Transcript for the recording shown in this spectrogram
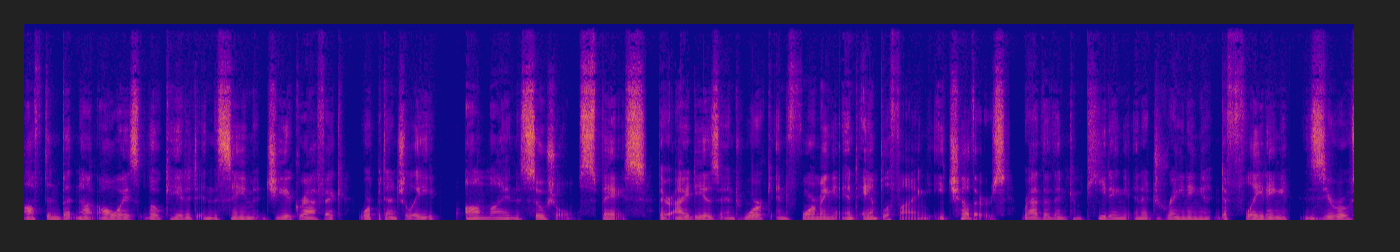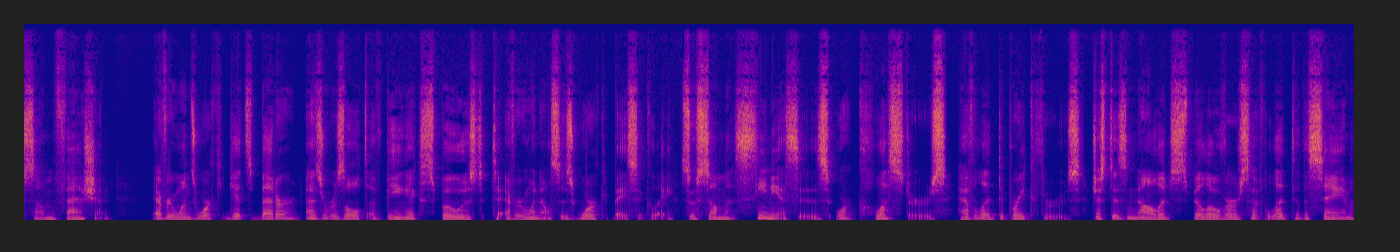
often but not always located in the same geographic or potentially online social space, their ideas and work informing and amplifying each other's, rather than competing in a draining, deflating, zero sum fashion. Everyone's work gets better as a result of being exposed to everyone else's work, basically. So some sceniuses or clusters have led to breakthroughs, just as knowledge spillovers have led to the same,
